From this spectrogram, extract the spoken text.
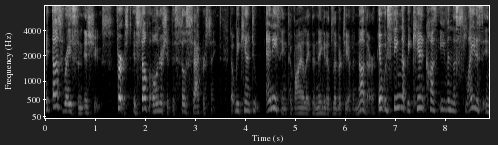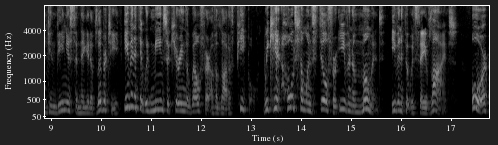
it does raise some issues. First, if self-ownership is so sacrosanct that we can't do anything to violate the negative liberty of another, it would seem that we can't cause even the slightest inconvenience to negative liberty, even if it would mean securing the welfare of a lot of people. We can't hold someone still for even a moment, even if it would save lives. Or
